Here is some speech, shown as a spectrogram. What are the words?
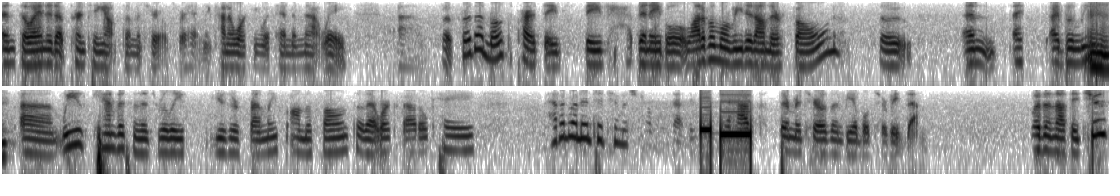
And so I ended up printing out some materials for him and kind of working with him in that way. Uh, but for the most part, they've they've been able. A lot of them will read it on their phone. So, and I I believe Mhm. um, we use Canvas and it's really user friendly on the phone, so that works out okay. I haven't run into too much trouble with that. They to have their materials and be able to read them. Whether or not they choose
